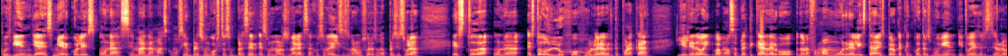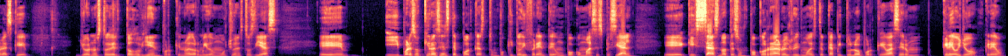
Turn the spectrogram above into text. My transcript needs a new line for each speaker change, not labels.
Pues bien, ya es miércoles, una semana más. Como siempre, es un gusto, es un placer, es un honor, es un agasajo, es una delicia, es una hermosura, es una preciosura. Es toda una. es todo un lujo volver a verte por acá. Y el día de hoy vamos a platicar de algo de una forma muy realista. Espero que te encuentres muy bien. Y te voy a ser sincero, la verdad es que yo no estoy del todo bien porque no he dormido mucho en estos días. Eh, y por eso quiero hacer este podcast un poquito diferente, un poco más especial. Eh, quizás notes un poco raro el ritmo de este capítulo porque va a ser creo yo, creo,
